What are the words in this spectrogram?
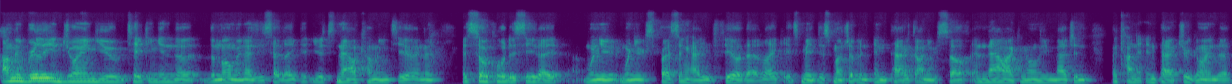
i'm really enjoying you taking in the the moment as you said like it's now coming to you. And it, it's so cool to see that when you when you're expressing how you feel that like it's made this much of an impact on yourself. And now i can only imagine the kind of impact you're going to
